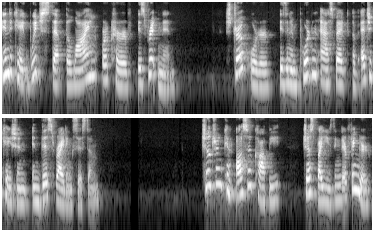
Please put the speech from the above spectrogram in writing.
indicate which step the line or curve is written in. Stroke order is an important aspect of education in this writing system. Children can also copy just by using their finger.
